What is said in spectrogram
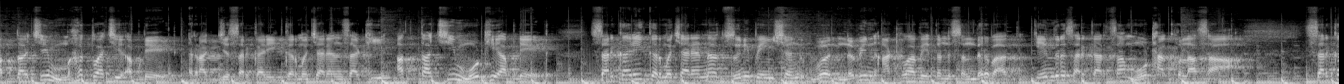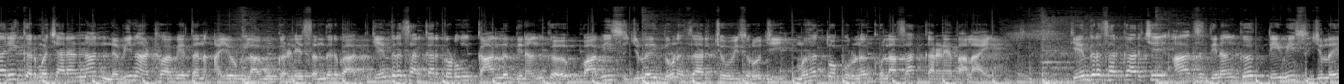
आत्ताची महत्त्वाची अपडेट. राज्य सरकारी कर्मचाऱ्यांसाठी आत्ताची मोठी अपडेट. सरकारी कर्मचाऱ्यांना जुनी पेन्शन व नवीन आठवा वेतन संदर्भात केंद्र सरकारचा मोठा खुलासा. सरकारी कर्मचाऱ्यांना नवीन आठवा वेतन आयोग लागू करणे संदर्भात केंद्र सरकारकडून काल दिनांक बावीस जुलै दोन हजार चोवीस रोजी महत्त्वपूर्ण खुलासा करण्यात आला आहे केंद्र सरकारचे आज दिनांक तेवीस जुलै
